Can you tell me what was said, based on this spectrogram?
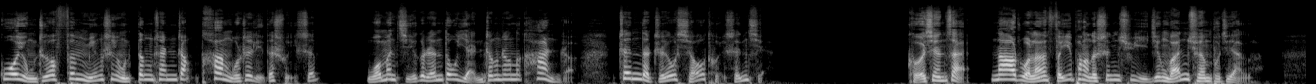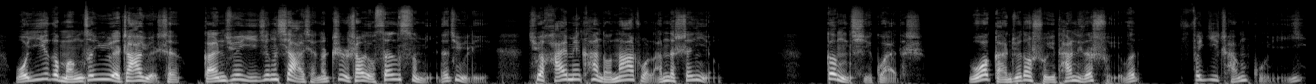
郭永哲分明是用登山杖探过这里的水深，我们几个人都眼睁睁的看着，真的只有小腿深浅。可现在那若兰肥胖的身躯已经完全不见了，我一个猛子越扎越深。感觉已经下潜了至少有三四米的距离，却还没看到那若兰的身影。更奇怪的是，我感觉到水潭里的水温非常诡异。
